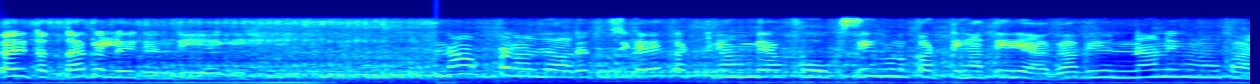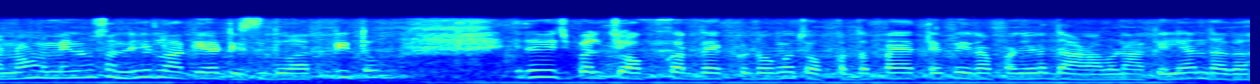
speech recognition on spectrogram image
ਕਦੇ ਅੱਧਾ ਕਿਲੋ ਹੀ ਦਿੰਦੀ ਹੈਗੀ। ਨਾ ਆਪਣਾ ਜ਼ਿਆਦਾ ਤੁਸੀਂ ਕਹਿੰਦੇ ਕੱਟੀਆਂ, ਹੁਣ ਮੇਰਾ ਫੋਕਸ ਹੀ ਹੁਣ ਕੱਟੀਆਂ ਤੇ ਹੈਗਾ ਵੀ ਇਹਨਾਂ ਨੇ ਹੁਣ ਉਹ ਕਰਨਾ, ਹੁਣ ਮੈਨੂੰ ਸੰਨੀ ਲਾ ਕੇ ਹਟੀ ਸੀ ਦੁਆਰਤੀ ਤੋਂ। ਇਹਦੇ ਵਿੱਚ ਪਹਿਲਾਂ ਚੌਕ ਕਰਦਾ, ਇੱਕ ਡੋਂਗਾ ਚੌਕਰ ਦਾ ਪਾਇਆ ਤੇ ਫਿਰ ਆਪਾਂ ਜਿਹੜਾ ਦਾਣਾ ਬਣਾ ਕੇ ਲਿਆਂਦਾਗਾ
